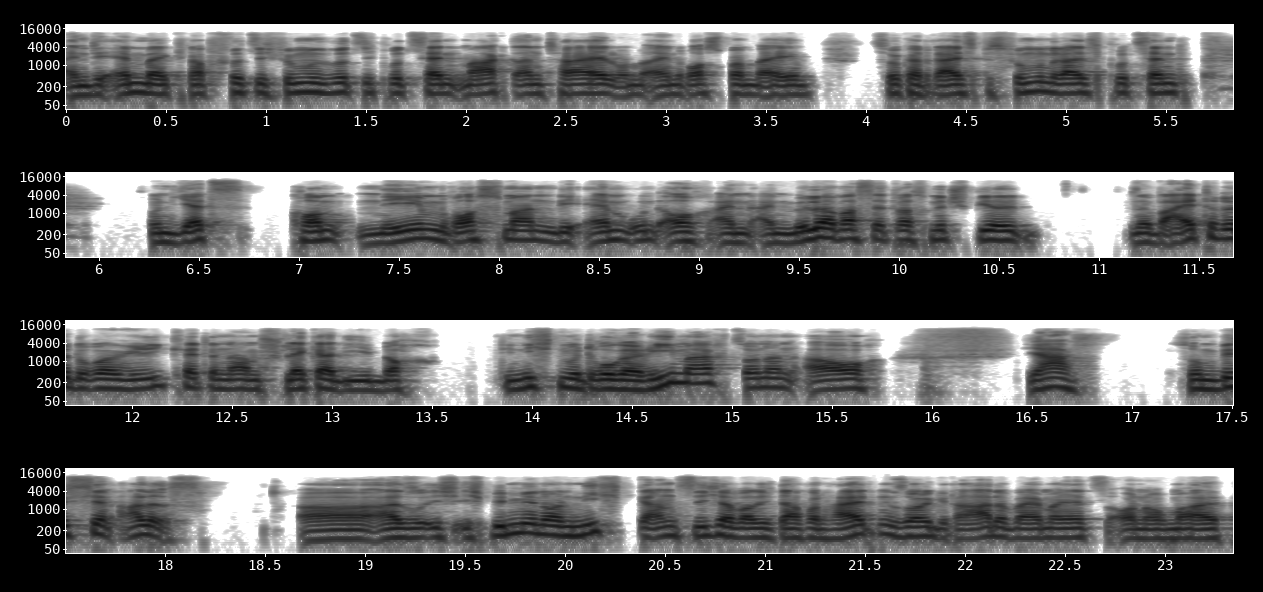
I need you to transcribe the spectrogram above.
ein DM bei knapp 40, 45 Prozent Marktanteil und ein Rossmann bei ca. 30 bis 35 Prozent. Und jetzt kommt neben Rossmann, DM und auch ein, ein Müller, was etwas mitspielt, eine weitere Drogeriekette namens Schlecker, die noch, die nicht nur Drogerie macht, sondern auch, ja, so ein bisschen alles. Äh, also ich, ich bin mir noch nicht ganz sicher, was ich davon halten soll, gerade weil man jetzt auch nochmal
